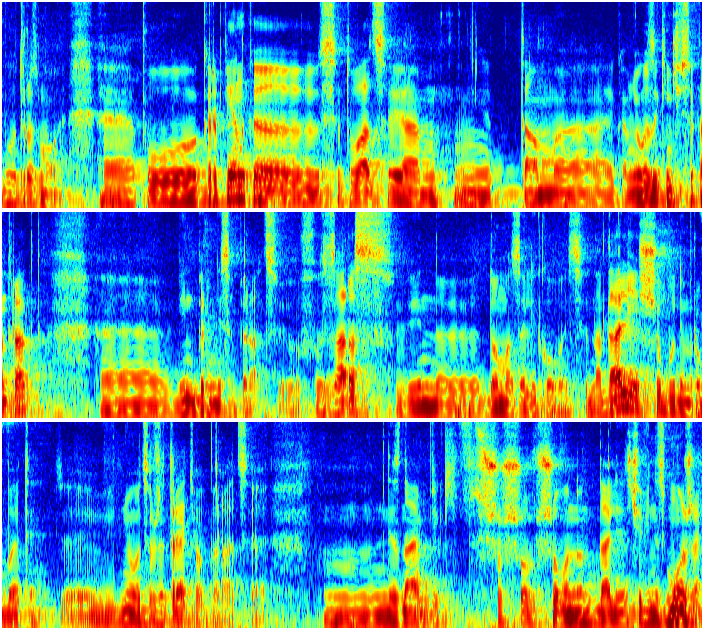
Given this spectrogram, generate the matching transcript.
будуть розмови. Е, По Карпенка ситуація там, е, яка в нього закінчився контракт. Е, Він переніс операцію. Зараз він вдома заліковується. Надалі, що будемо робити? В нього це вже третя операція. Не знаю, що, що, що воно далі, чи він зможе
